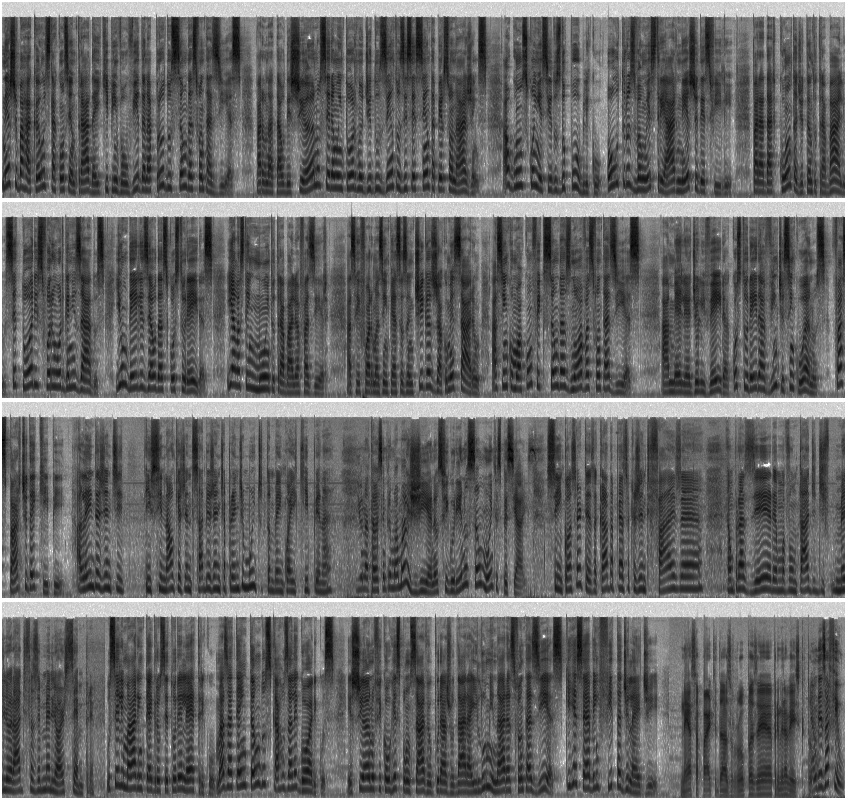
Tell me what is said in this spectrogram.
Neste barracão está concentrada a equipe envolvida na produção das fantasias. Para o Natal deste ano, serão em torno de 260 personagens. Alguns conhecidos do público, outros vão estrear neste desfile. Para dar conta de tanto trabalho, setores foram organizados e um deles é o das costureiras. E elas têm muito trabalho a fazer. As reformas em peças antigas já começaram, assim como a confecção das novas fantasias. A Amélia de Oliveira, costureira há 25 anos, faz parte da equipe. Além da gente ensinar o que a gente sabe, a gente aprende muito também com a equipe, né? E o Natal é sempre uma magia, né? Os figurinos são muito especiais. Sim, com certeza. Cada peça que a gente faz é, é um prazer, é uma vontade de melhorar, de fazer melhor sempre. O Selimar integra o setor elétrico, mas até então dos carros alegóricos. Este ano ficou responsável por ajudar a iluminar as fantasias, que recebem fita de LED. Nessa parte das roupas é a primeira vez que estou. É um desafio.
